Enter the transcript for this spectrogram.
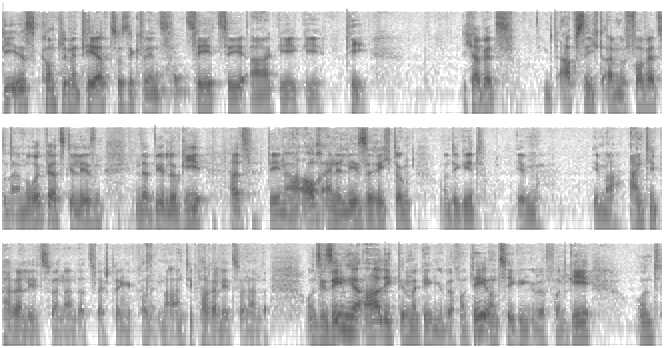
die ist komplementär zur Sequenz C, C, A, G, G, T. Ich habe jetzt mit Absicht einmal vorwärts und einmal rückwärts gelesen. In der Biologie hat DNA auch eine Leserichtung und die geht eben immer antiparallel zueinander. Zwei Stränge kommen immer antiparallel zueinander. Und Sie sehen hier, A liegt immer gegenüber von T und C gegenüber von G. Und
